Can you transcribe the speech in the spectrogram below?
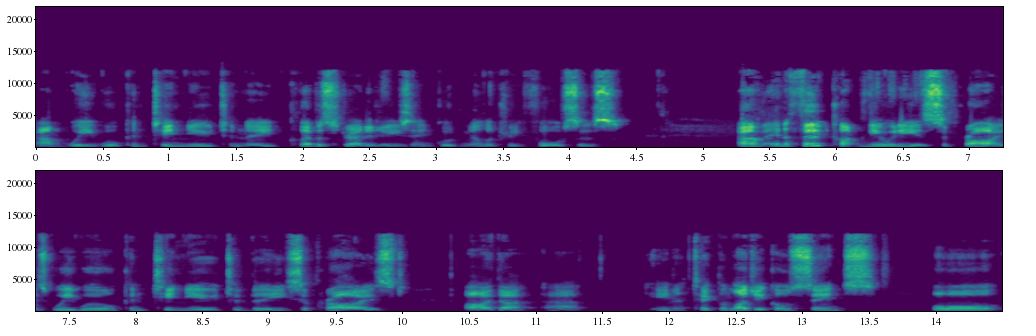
Um, we will continue to need clever strategies and good military forces. Um, and a third continuity is surprise. We will continue to be surprised either uh, in a technological sense or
